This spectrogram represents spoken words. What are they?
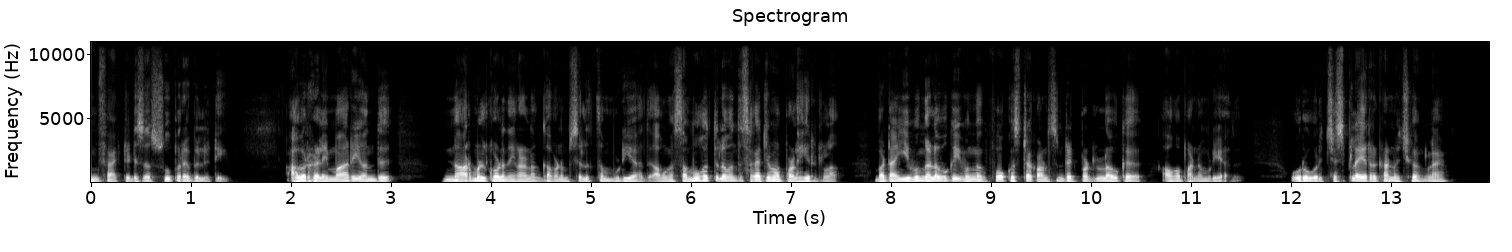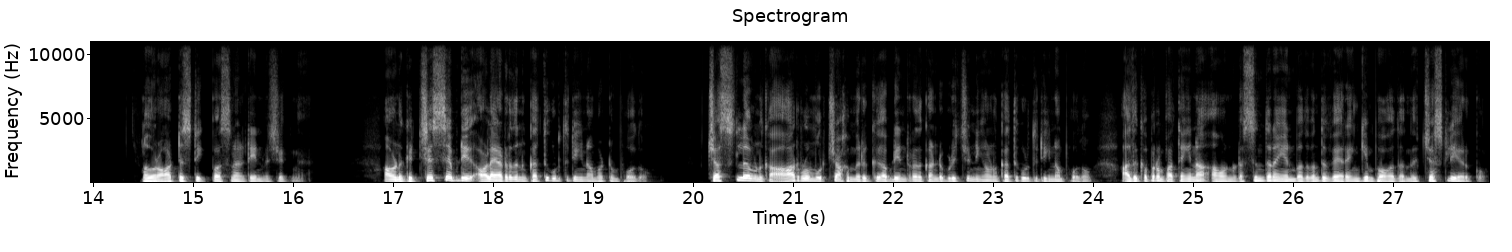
in fact it is a super ability அவர்களை மாதிரி வந்து நார்மல் குழந்தைங்களெல்லாம் கவனம் செலுத்த முடியாது. அவங்க சமூகத்தில் வந்து சகஜமாக பழகிருக்கலாம். பட் இவங்க அளவுக்கு இவங்க ஃபோக்கஸ்டாக கான்சென்ட்ரேட் பண்ணுற அளவுக்கு அவங்க பண்ண முடியாது. ஒரு ஒரு செஸ் பிளேயர் இருக்கான்னு வச்சுக்கோங்களேன். ஒரு ஆர்டிஸ்டிக் பர்சனாலிட்டின்னு வச்சுக்கோங்க. அவனுக்கு செஸ் எப்படி விளையாடுறதுன்னு கற்றுக் கொடுத்துட்டிங்கன்னா மட்டும் போதும். செஸ்ஸில் அவனுக்கு ஆர்வம் உற்சாகம் இருக்குது அப்படின்றத கண்டுபிடிச்சு நீங்கள் அவனுக்கு கற்றுக் கொடுத்துட்டிங்கன்னா போதும். அதுக்கப்புறம் பார்த்தீங்கன்னா அவனோட சிந்தனை என்பது வந்து வேறு எங்கேயும் போகாது. அந்த செஸ்லேயே இருக்கும்.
